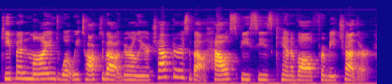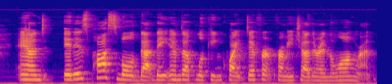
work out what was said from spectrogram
Keep in mind what we talked about in earlier chapters about how species can evolve from each other. And it is possible that they end up looking quite different from each other in the long run.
